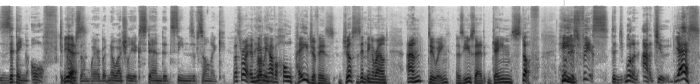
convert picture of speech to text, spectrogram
zipping off to Yes. go somewhere, but no actually extended scenes of Sonic. That's right. And here we have a whole page of his just zipping around and doing, as you said, game stuff. Look at He. his face! Did, what an attitude! Yes!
